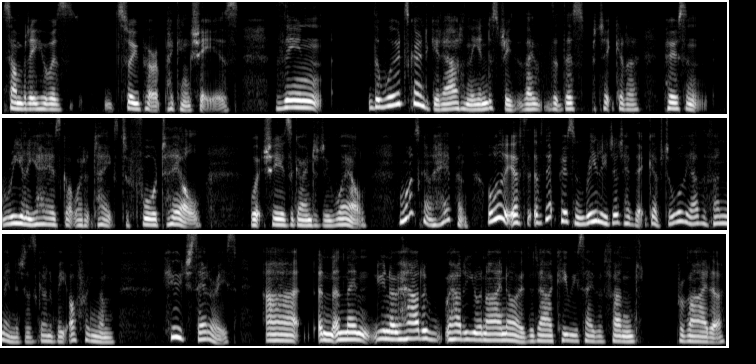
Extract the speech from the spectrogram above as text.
somebody who was super at picking shares, then the word's going to get out in the industry that they that this particular person really has got what it takes to foretell which shares is going to do well. And what's going to happen? All if if that person really did have that gift, all the other fund managers are going to be offering them huge salaries. Uh, and and then you know how do how do you and I know that our KiwiSaver fund provider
